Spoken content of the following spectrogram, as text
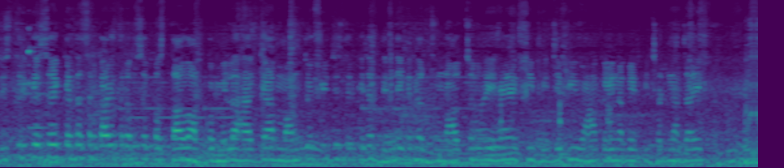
जिस तरीके से केंद्र सरकार की तरफ से प्रस्ताव आपको मिला है क्या आप मानते हो कि जिस तरीके से दिल्ली के अंदर चुनाव चल रहे हैं कि बीजेपी वहाँ कहीं ना कहीं पिछड़ ना जाए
